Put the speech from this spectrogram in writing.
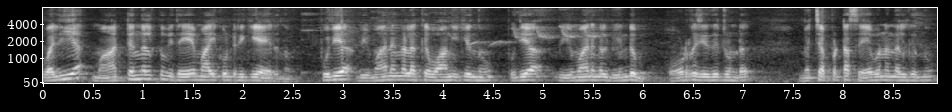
വലിയ മാറ്റങ്ങൾക്ക് വിധേയമായിക്കൊണ്ടിരിക്കുകയായിരുന്നു. പുതിയ വിമാനങ്ങളൊക്കെ വാങ്ങിക്കുന്നു. പുതിയ വിമാനങ്ങൾ വീണ്ടും ഓർഡർ ചെയ്തിട്ടുണ്ട്. മെച്ചപ്പെട്ട സേവനം നൽകുന്നു.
